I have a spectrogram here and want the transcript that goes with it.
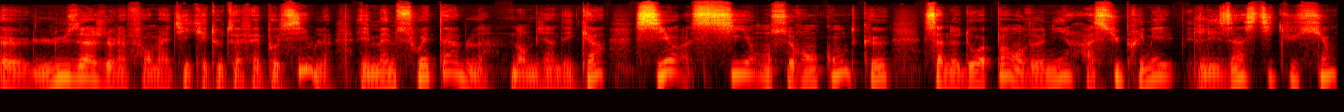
euh, l'usage de l'informatique est tout à fait possible et même souhaitable dans bien des cas, si, si on se rend compte que ça ne doit pas en venir à supprimer les institutions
